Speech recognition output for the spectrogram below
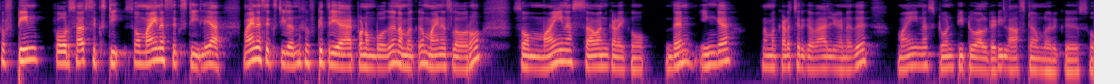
fifteen four sir sixty so minus sixty இல்லையா? மைனஸ் சிக்ஸ்டிலேருந்து ஃபிஃப்டி த்ரீ ஆட் பண்ணும்போது நமக்கு மைனஸில் வரும். ஸோ மைனஸ் செவன் கிடைக்கும். தென் இங்கே நம்ம கிடச்சிருக்க வேல்யூ என்னது? Minus twenty two already last டேர்மில் இருக்குது ஸோ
